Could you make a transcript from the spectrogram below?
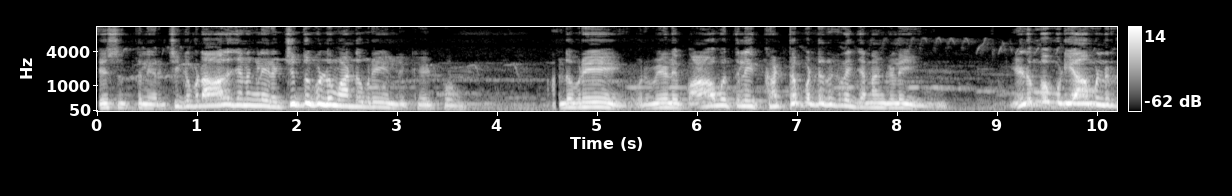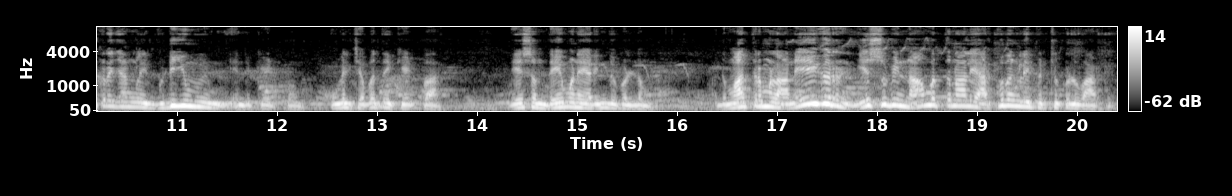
தேசத்தில் ரட்சிக்கப்படாத ஜனங்களை ரட்சித்துக் கொள்ளும் ஆண்டவரே என்று கேட்போம். ஆண்டவரே ஒருவேளை பாவத்திலே கட்டப்பட்டிருக்கிற ஜனங்களை எழும்ப முடியாமல் இருக்கிற ஜனங்களை விடியும் என்று கேட்போம். உங்கள் ஜபத்தை கேட்பார். தேசம் தேவனை அறிந்து கொள்ளும். அது மாத்திரமல்ல அநேகர் இயேசுவின் நாமத்தினாலே அற்புதங்களை பெற்றுக்கொள்வார்கள்.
